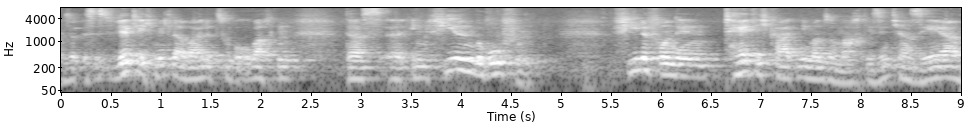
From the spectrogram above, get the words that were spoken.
Also es ist wirklich mittlerweile zu beobachten, dass äh, in vielen Berufen viele von den Tätigkeiten, die man so macht, die sind ja sehr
